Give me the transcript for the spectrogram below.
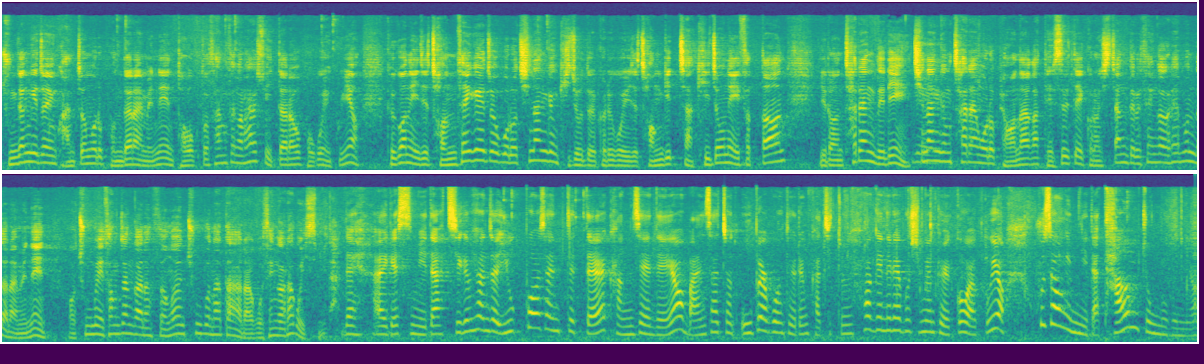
중장기적인 관점으로 본다라면은 더욱더 상승을 할 수 있다라고 보고 있고요. 그거는 이제 전 세계적으로 친환경 기조들 그리고 이제 전기차 기존에 있었던 이런 차량들이 친환경 차량으로 변화가 됐을 때 그런 시장들을 생각을 해본다라면은 어, 충분히 성장 가능성은 충분하다라고 생각을 하고 있습니다. 네, 알겠습니다. 지금 현재 6%대 강세네요. 14,500원 흐름 같이 좀 확인을 해보시면 될 것 같고요. 후성입니다. 다음 종목은요?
